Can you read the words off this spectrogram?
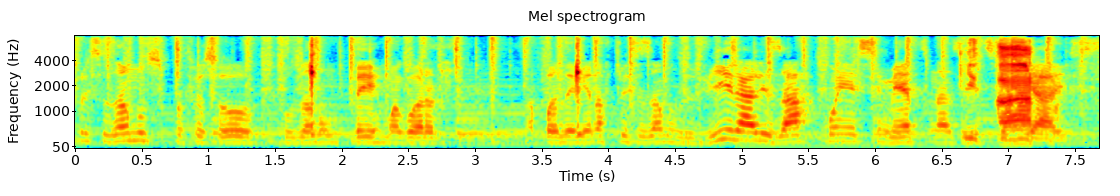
Precisamos, professor, usando um termo agora na pandemia, nós precisamos viralizar conhecimento nas redes Exato. sociais.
